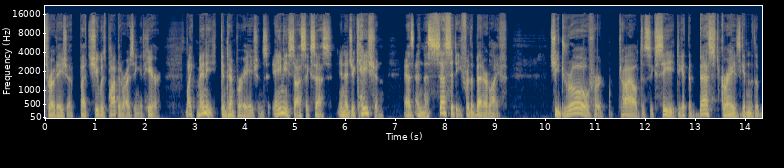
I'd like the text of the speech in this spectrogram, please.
throughout Asia, but she was popularizing it here. Like many contemporary Asians, Amy saw success in education as a necessity for the better life. She drove her child to succeed, to get the best grades, get into the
